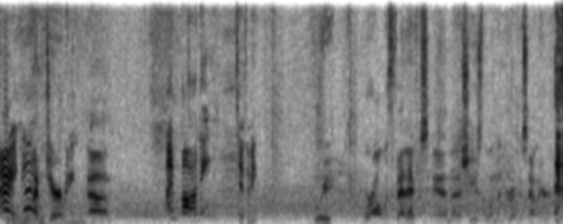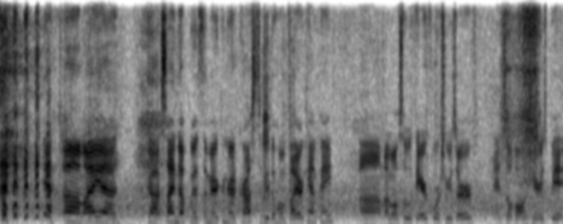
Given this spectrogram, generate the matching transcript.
All right, good. I'm Jeremy. Um, I'm Bonnie. Tiffany? We we're all with FedEx, and uh, she's the one that drove us out here. Yeah, um, I uh, got signed up with American Red Cross to do the home fire campaign. Um, I'm also with the Air Force Reserve, and so volunteer is big,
